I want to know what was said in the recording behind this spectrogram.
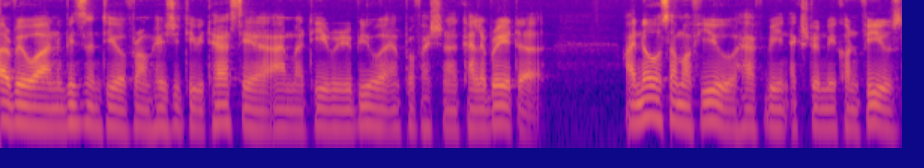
everyone, Vincent Teoh from HDTV Test here. I'm a TV reviewer and professional calibrator. I know some of you have been extremely confused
